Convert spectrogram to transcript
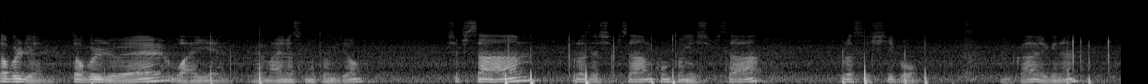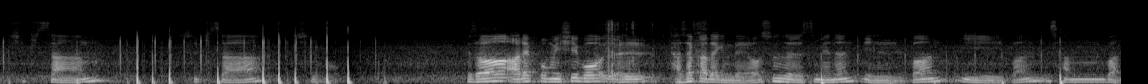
WL WL YL 네, 마이너스 공통이죠. 13 플러스 13 공통이 14 플러스 15 그러니까 여기는 13 14 15 그래서 아랫부분이 15 15가닥인데요 순서를 쓰면은 1번 2번 3번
